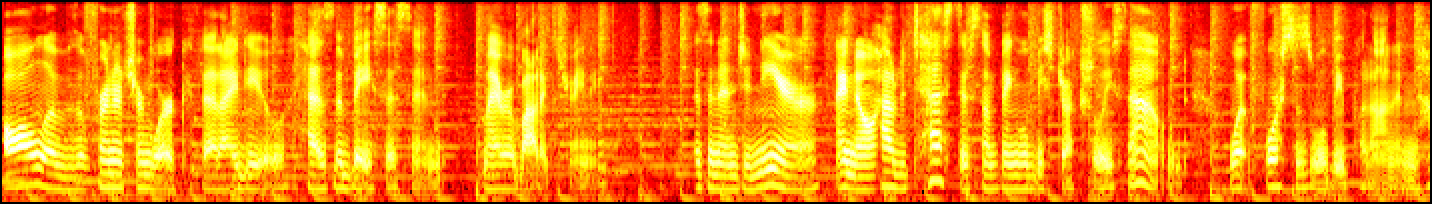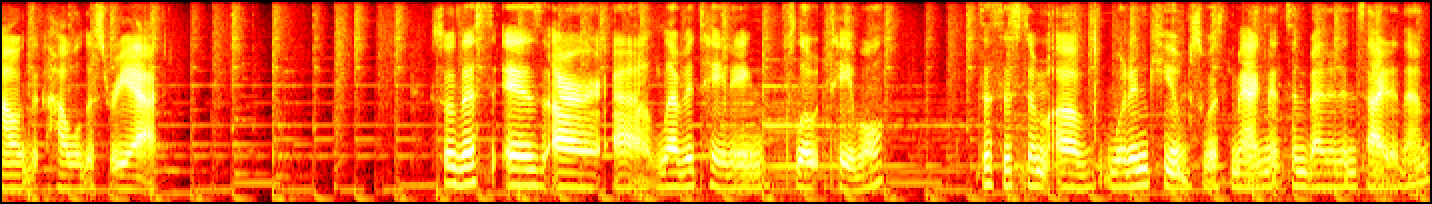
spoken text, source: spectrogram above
All of the furniture work that I do has a basis in my robotics training. As an engineer, I know how to test if something will be structurally sound, what forces will be put on it, and how, how will this react. So this is our uh, levitating float table. It's a system of wooden cubes with magnets embedded inside of them,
